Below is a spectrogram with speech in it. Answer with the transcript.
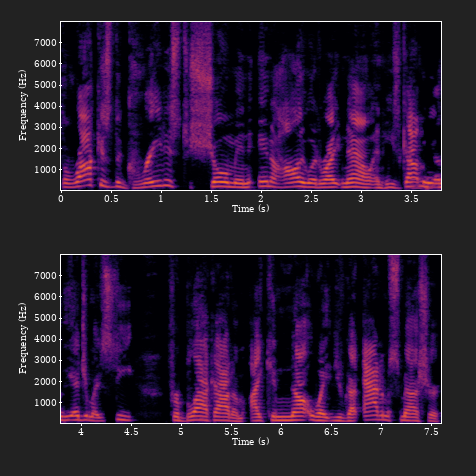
The Rock is the greatest showman in Hollywood right now, and he's got me on the edge of my seat for Black Adam. I cannot wait. You've got Atom Smasher.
